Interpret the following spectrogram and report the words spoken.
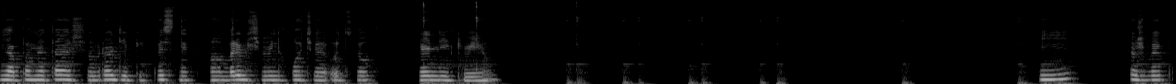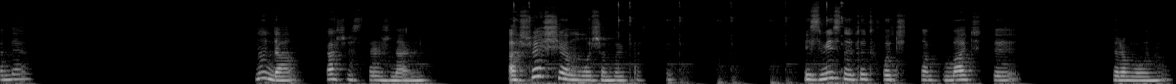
я пам'ятаю, що вроді підписник говорив, що він хоче оцю реліквію. І що ж випаде? Ну да, каша страждання. А що ще може випасти? І, звісно, тут хочеться побачити червону.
